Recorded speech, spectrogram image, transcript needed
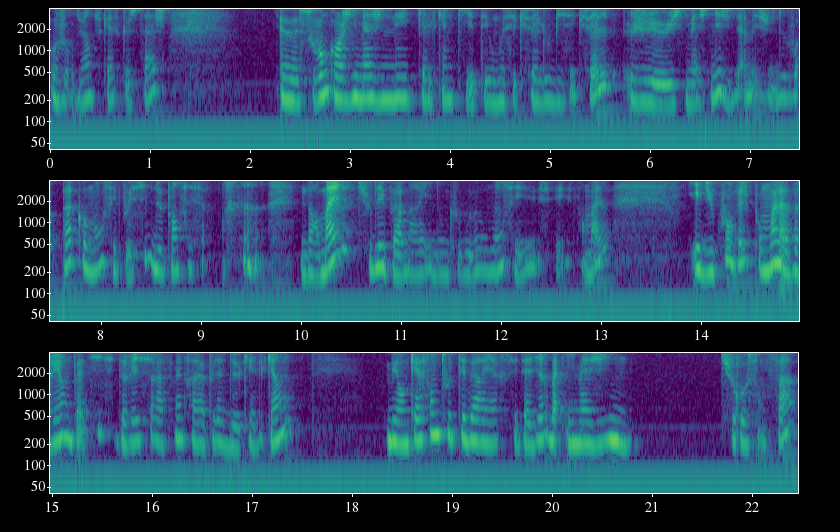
aujourd'hui en tout cas ce que je sache, euh, souvent quand j'imaginais quelqu'un qui était homosexuel ou bisexuel, j'imaginais, je, disais ah mais je ne vois pas comment c'est possible de penser ça. normal, tu l'es pas Marie, donc au bout d'un moment c'est normal. Et du coup en fait pour moi la vraie empathie c'est de réussir à se mettre à la place de quelqu'un, mais en cassant toutes tes barrières. C'est-à-dire bah imagine tu ressens ça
